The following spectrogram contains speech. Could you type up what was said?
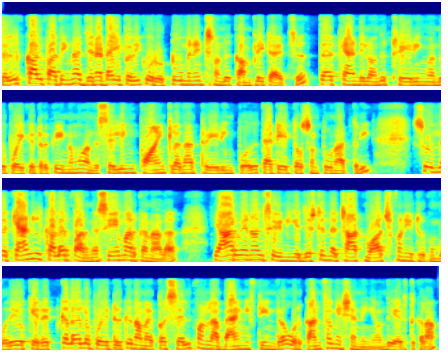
செல் கால் பார்த்தீங்கன்னா ஜெனரேட் இப்போதைக்கு ஒரு டூ மினிட்ஸ் வந்து கம்ப்ளீட் ஆயிடுச்சு. தேர்ட் கேண்டில் வந்து ட்ரேடிங் வந்து போய்கிட்டு இருக்கு. இன்னமும் அந்த செல்லிங் பாயிண்ட்ல தான் ட்ரேடிங் போகுது. Thirty eight thousand two nought three so இந்த கேண்டில் கலர் பாருங்க சேமா இருக்கனால யார் வேணாலும் சரி நீங்கள் ஜஸ்ட் இந்த சார்ட் வாட்ச் பண்ணிட்டு இருக்கும்போதே ஓகே ரெட் கலரில் போயிட்டுருக்கு நம்ம இப்போ செல் பண்ணலாம் பேங்க் நிஃப்டின்ற ஒரு கன்ஃபர்மேஷன் நீங்கள் வந்து எடுத்துக்கலாம்.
